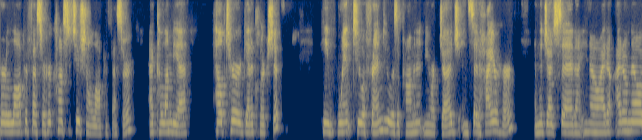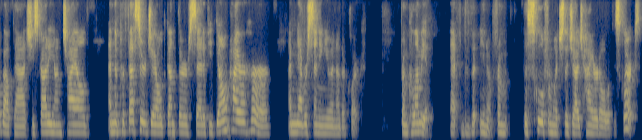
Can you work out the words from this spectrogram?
Her law professor, her constitutional law professor at Columbia, helped her get a clerkship. He went to a friend who was a prominent New York judge and said, hire her. And the judge said, uh, you know, I don't, I don't know about that. She's got a young child. And the professor, Gerald Gunther, said, if you don't hire her, I'm never sending you another clerk from Columbia at the, you know, from the school from which the judge hired all of his clerks.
